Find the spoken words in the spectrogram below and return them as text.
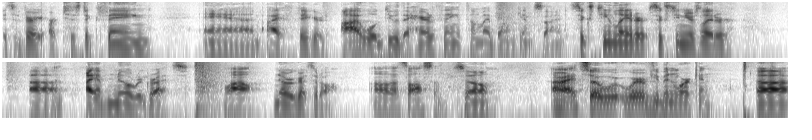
It's a very artistic thing. And I figured I will do the hair thing until my band gets signed. 16 later, 16 years later, uh, I have no regrets. Wow. No regrets at all. Oh, that's awesome. So, All right, so wh- where have you been working? uh,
